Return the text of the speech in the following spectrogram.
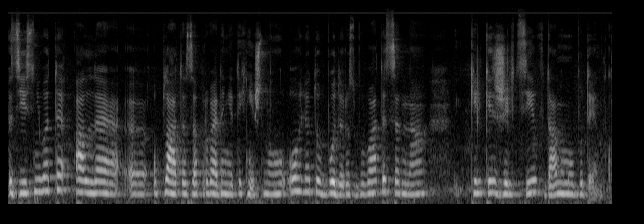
здійснювати, але е, оплата за проведення технічного огляду буде розбиватися на кількість жильців в даному будинку.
